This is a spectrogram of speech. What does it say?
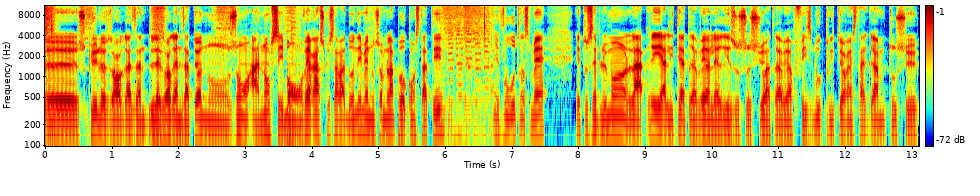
euh, ce que les, organisateurs nous ont annoncé. Bon, on verra ce que ça va donner, mais nous sommes là pour constater et vous retransmettre et tout simplement la réalité à travers les réseaux sociaux, à travers Facebook, Twitter, Instagram, tous ceux,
